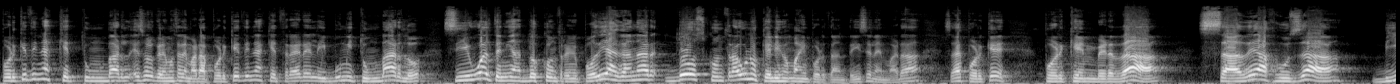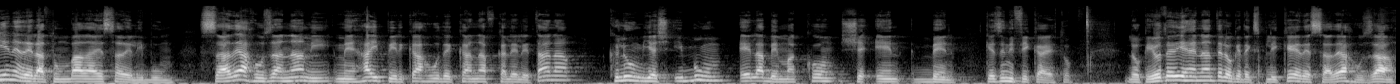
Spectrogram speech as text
¿Por qué tenías que tumbar? Eso es lo que le muestra de. ¿Por qué tenías que traer el Ibum y tumbarlo si igual tenías dos contra uno? Podías ganar dos contra uno, que el hijo más importante. Dice la Mara. ¿Sabes por qué? Porque en verdad, Sadea Juzá viene de la tumbada esa del Ibum. Sadea Juzá Nami, Mehai Pirkahu de Kanaf Kaleletana. She'en ben. ¿Qué significa esto? Lo que yo te dije antes, lo que te expliqué de Sadeh Juzá,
